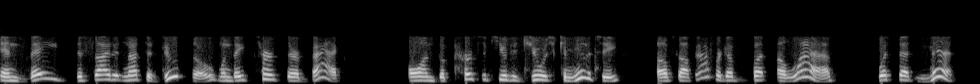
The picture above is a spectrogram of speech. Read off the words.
and they decided not to do so when they turned their backs on the persecuted Jewish community of South Africa. But alas, what that meant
